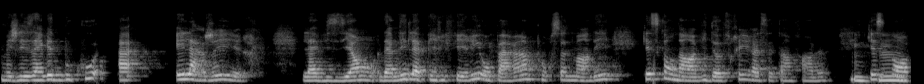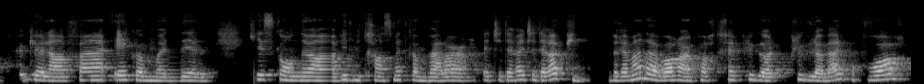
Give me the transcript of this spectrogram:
je les invite beaucoup à élargir la vision, d'amener de la périphérie aux parents pour se demander qu'est-ce qu'on a envie d'offrir à cet enfant-là? Qu'est-ce qu'on mm-hmm. veut que l'enfant ait comme modèle? Qu'est-ce qu'on a envie de lui transmettre comme valeur, etc., etc. Puis vraiment d'avoir un portrait plus, plus global pour pouvoir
